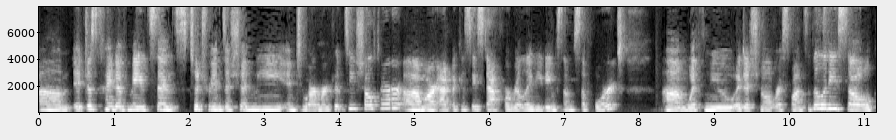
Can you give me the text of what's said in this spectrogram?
um, it just kind of made sense to transition me into our emergency shelter. Um, our advocacy staff were really needing some support um, with new additional responsibilities. So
